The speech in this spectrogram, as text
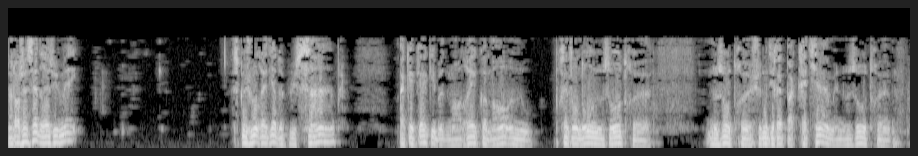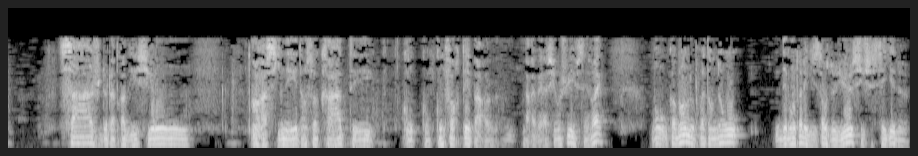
Alors j'essaie de résumer ce que je voudrais dire de plus simple à quelqu'un qui me demanderait comment nous prétendons nous autres, nous autres, je ne dirais pas chrétiens, mais nous autres sages de la tradition, enracinés dans Socrate et confortés par euh, la révélation juive, c'est vrai. Bon, comment nous prétendons démontrer l'existence de Dieu si j'essayais de,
